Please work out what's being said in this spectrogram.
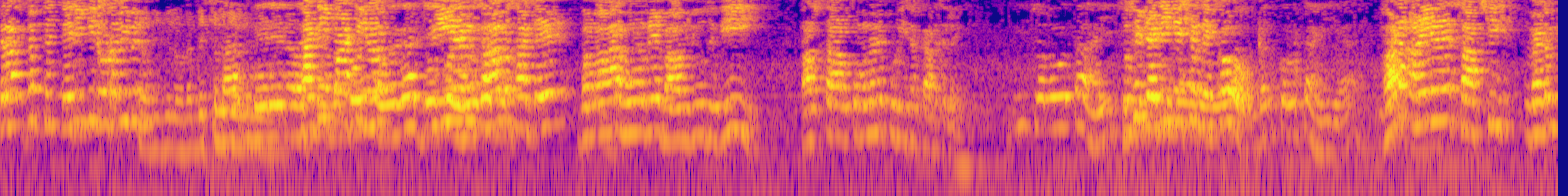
ਤੇਰਾ ਫਿਰ ਤੇਰੀ ਕੀ ਲੋੜ ਆ ਵੀ ਮੈਨੂੰ? ਕੀ ਲੋੜ ਹੈ ਸਰ, ਡਿਸਟ੍ਰਿਕਟ ਮੇਰੇ ਨਾਲ ਸਾਡੀ ਪਾਰਟੀ ਨਾਲ ਜੇ ਕੋਈ ਸੀਐਮ ਸਾਹਿਬ ਸਾਡੇ ਬਿਮਾਰ ਹੋਣ ਦੇ ਬਾਵਜੂਦ ਵੀ ਹਸਪਤਾਲ ਤੋਂ ਉਹਨਾਂ ਨੇ ਪੂਰੀ ਸਰਕਾਰ ਚਲਾਈ। ਚਲੋ ਉਹ ਤਾਂ ਹੈ ਹੀ। ਤੁਸੀਂ dedication ਦੇਖੋ। ਬਿਲਕੁਲ ਉਹ ਤਾਂ ਹੈ ਹੜ ਆਏ ਨੇ ਸਾਕਸ਼ੀ ਮੈਡਮ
